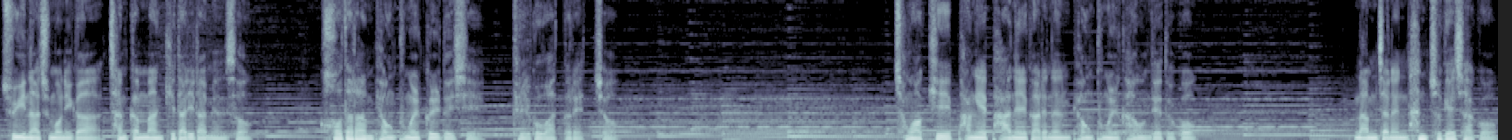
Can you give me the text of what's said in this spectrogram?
주인 아주머니가 잠깐만 기다리라면서 커다란 병풍을 끌듯이 들고 왔더랬죠. 정확히 방의 반을 가르는 병풍을 가운데 두고 남자는 한쪽에 자고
